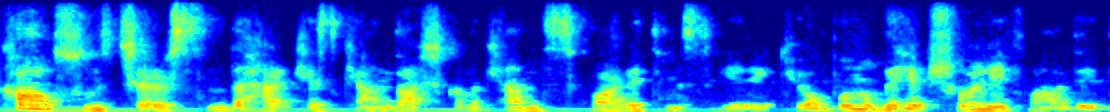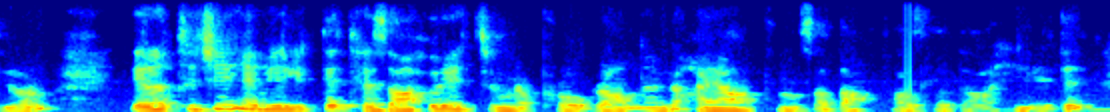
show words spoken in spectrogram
Kaosun içerisinde herkes kendi aşkını kendisi var etmesi gerekiyor. Bunu da hep şöyle ifade ediyorum. Yaratıcı ile birlikte tezahür ettirme programlarını hayatınıza daha fazla dahil edin.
